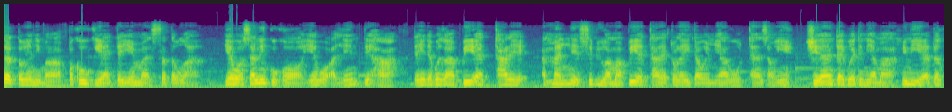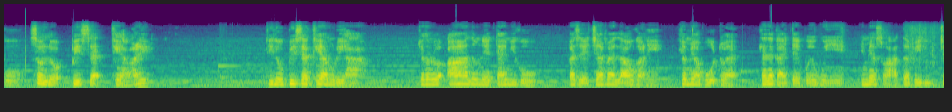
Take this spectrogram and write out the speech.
23ရက်နေ့မှာပခုတ်ခရိုင်တရင်မှ73ကရဲဘော်ဆန်းလင်းကိုခေါ်ရဲဘော်အလင်းတစ်ဟာတရင်တပွဲကပေးအပ်ထားတဲ့အမှတ်နှစ်စစ်ဗျူဟာမှာပေးအပ်ထားတဲ့တော်လိုင်းတာဝန်များကိုထမ်းဆောင်ရင်းရှေ့တန်းတိုက်ပွဲတနေရာမှာမိမိရဲ့အသက်ကိုဆွန့်လွတ်ပေးဆက်ခဲ့ရပါတယ်ဒီလိုပေးဆက်ခဲ့ရမှုတွေဟာကျွန်တော်တို့အားလုံးနဲ့တိုင်းပြည်ကိုဗတ်စေချမ်းဖတ်လောက်ကနေလွတ်မြောက်ဖို့အတွက်လက်နက်ကိုင်တိုက်ပွဲဝင်ရင် မြင့်မြတ်စွာအသက်ပေးသူကြ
